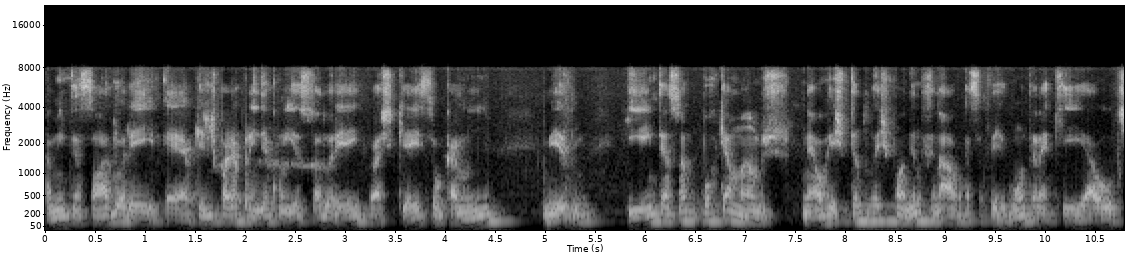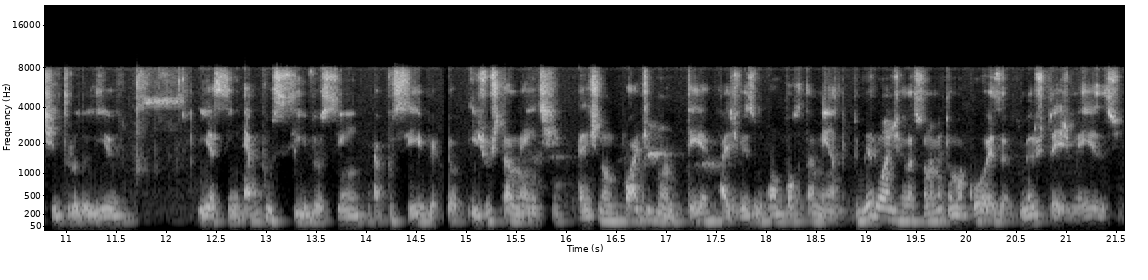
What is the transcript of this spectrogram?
A minha intenção, adorei. É, o que a gente pode aprender com isso, adorei. Eu acho que esse é o caminho mesmo. E a intenção é porque amamos. Né? Eu tento responder no final essa pergunta, né, que é o título do livro. E assim, é possível, sim, é possível. E justamente, a gente não pode manter, às vezes, um comportamento. Primeiro ano de relacionamento é uma coisa, primeiros três meses.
